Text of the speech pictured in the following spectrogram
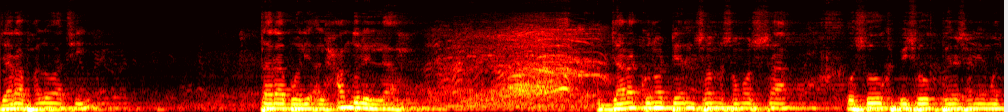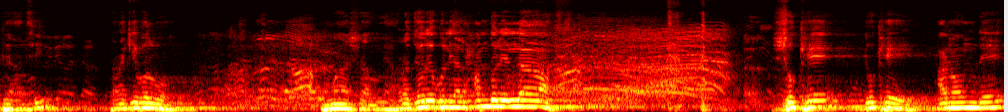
যারা ভালো আছি, তারা বলি আলহামদুলিল্লাহ। যারা কোনো টেনশন, সমস্যা অসুখ বিসুখ, পেরেশানির মধ্যে আছি, তারা কি বলব? মাশাআল্লাহ। আরও জোরে বলি আলহামদুলিল্লাহ। সুখে, দুঃখে, আনন্দে,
